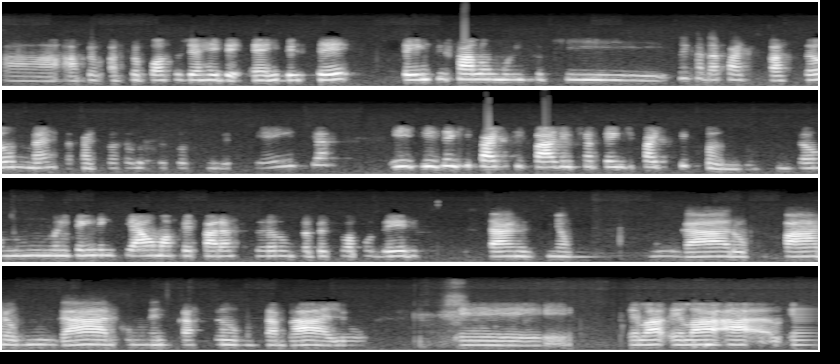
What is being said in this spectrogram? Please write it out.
a, a, as propostas de RB, RBC sempre falam muito que da participação, né, da participação das pessoas com deficiência, e dizem que participar a gente aprende participando. Então, não, não entendem que há uma preparação para a pessoa poder estar em algum lugar, ocupar algum lugar, como na educação, no trabalho. É, ela, ela, a, é...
